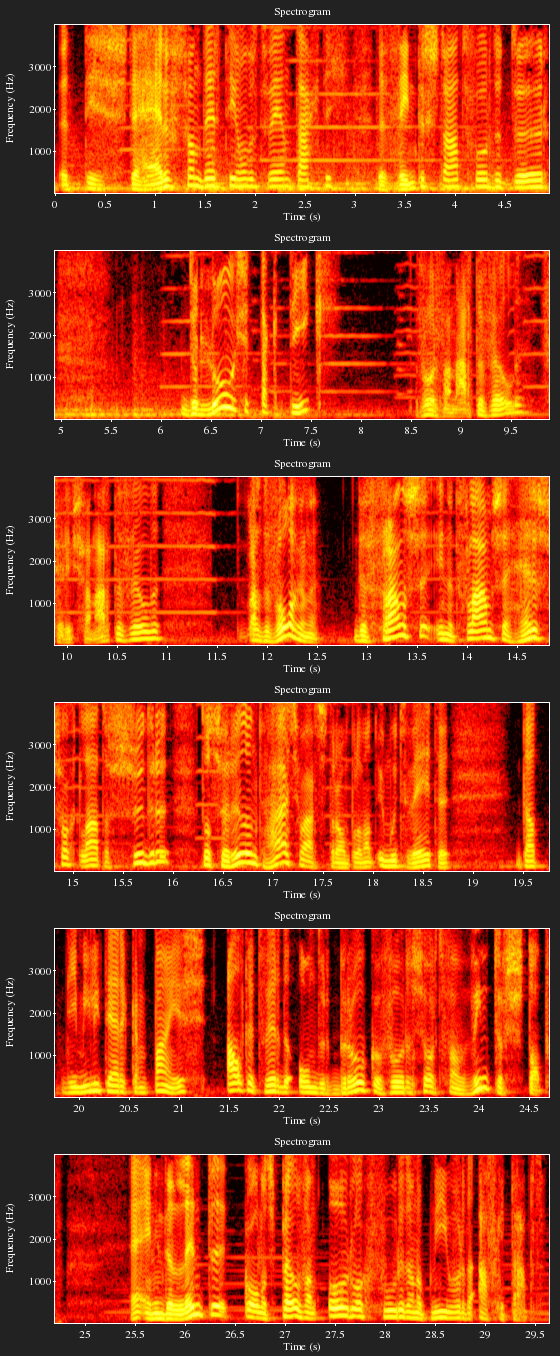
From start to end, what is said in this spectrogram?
Het is de herfst van 1382. De winter staat voor de deur. De logische tactiek voor Van Artevelde, Philips van Artevelde, was de volgende. De Fransen in het Vlaamse herfstvocht laten sudderen tot ze rillend huiswaarts strompelen. Want u moet weten, dat die militaire campagnes altijd werden onderbroken voor een soort van winterstop. En in de lente kon het spel van oorlog voeren dan opnieuw worden afgetrapt.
